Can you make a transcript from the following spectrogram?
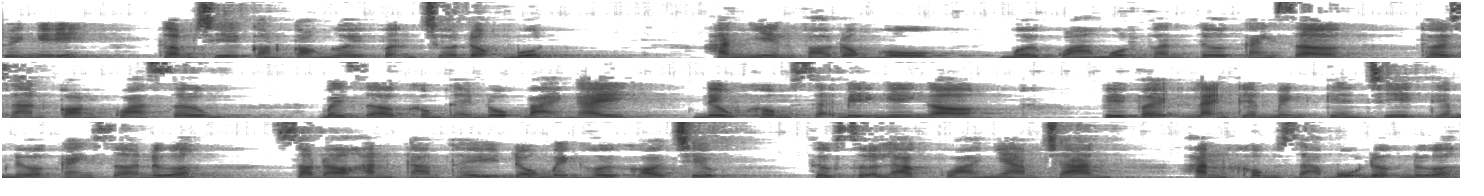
suy nghĩ, thậm chí còn có người vẫn chưa động bút. Hắn nhìn vào đồng hồ, mới qua một phần tư canh giờ, thời gian còn quá sớm, bây giờ không thể nộp bài ngày, nếu không sẽ bị nghi ngờ. Vì vậy Lãnh Thiên Minh kiên trì thêm nửa canh giờ nữa, sau đó hắn cảm thấy đầu mình hơi khó chịu, thực sự là quá nhàm chán, hắn không giả bộ được nữa.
